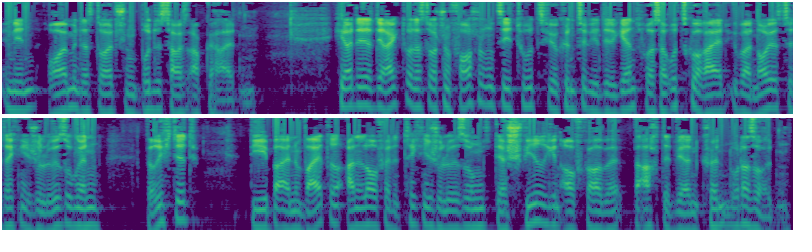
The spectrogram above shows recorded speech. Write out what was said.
in den Räumen des Deutschen Bundestages abgehalten. Hier hat der Direktor des Deutschen Forschungsinstituts für Künstliche Intelligenz, Professor Utzko Reit, über neueste technische Lösungen berichtet die bei einem weiteren Anlauf für eine technische Lösung der schwierigen Aufgabe beachtet werden könnten oder sollten.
